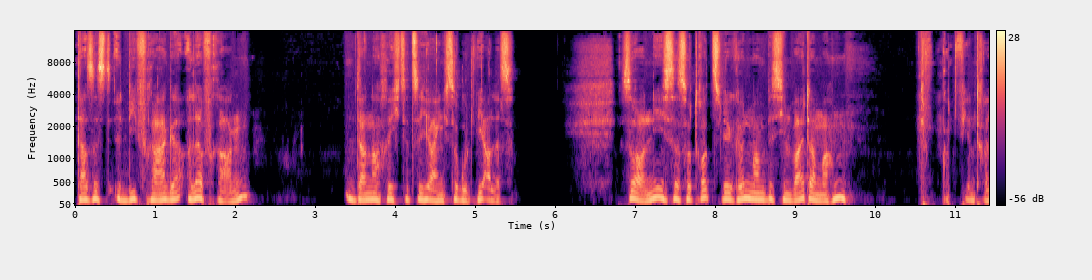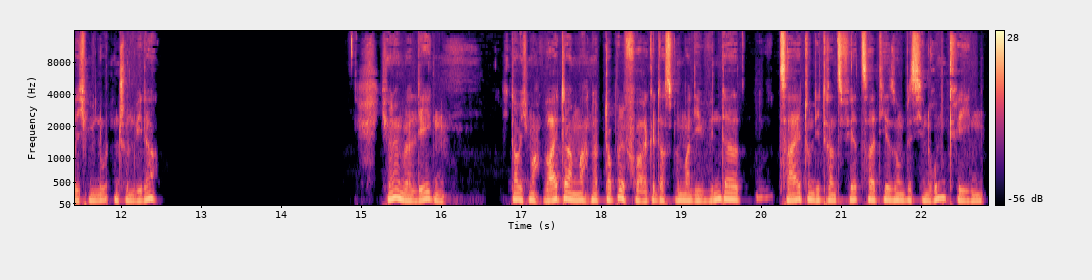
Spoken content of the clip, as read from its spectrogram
Das ist die Frage aller Fragen. Danach richtet sich eigentlich so gut wie alles. So, nichtsdestotrotz, wir können mal ein bisschen weitermachen. Gott, 34 Minuten schon wieder. Ich will überlegen. Ich glaube, ich mache weiter und mache eine Doppelfolge, dass wir mal die Winterzeit und die Transferzeit hier so ein bisschen rumkriegen.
